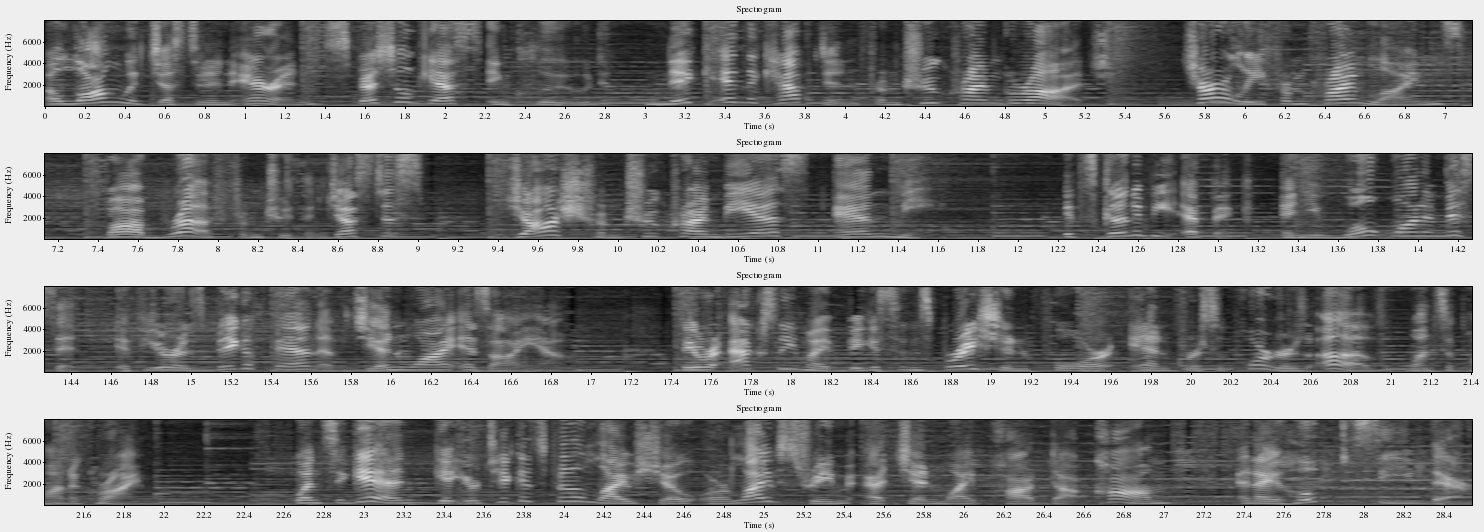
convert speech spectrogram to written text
Along with Justin and Aaron, special guests include Nick and the Captain from True Crime Garage, Charlie from Crime Lines, Bob Ruff from Truth and Justice, Josh from True Crime BS, and me. It's gonna be epic, and you won't want to miss it if you're as big a fan of Gen Why as I am. They were actually my biggest inspiration for and for supporters of Once Upon a Crime. Once again, get your tickets for the live show or live stream at genwhypod.com, and I hope to see you there.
